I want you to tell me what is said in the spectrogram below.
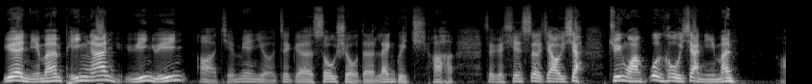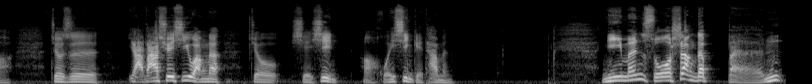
愿你们平安。”云云啊，前面有这个 social 的 language 哈，这个先社交一下，君王问候一下你们啊。就是亚达薛西王呢，就写信啊回信给他们。你们所上的本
